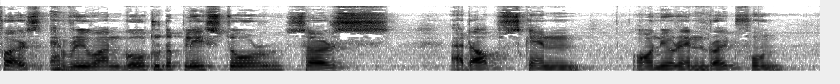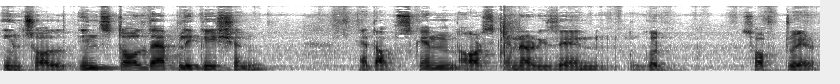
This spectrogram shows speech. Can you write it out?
First, everyone go to the Play Store, search Adobe Scan on your Android phone, install install the application. Adobe Scan or Scanner is a good software.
